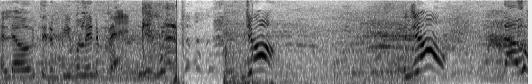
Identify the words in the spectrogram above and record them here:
Hello to the people in the back. Jump! Jump! No!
